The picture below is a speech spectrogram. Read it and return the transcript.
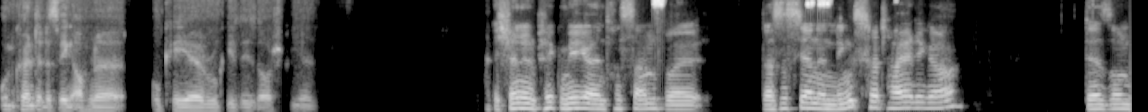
und könnte deswegen auch eine okaye Rookie-Saison spielen. Ich finde den Pick mega interessant, weil das ist ja ein Linksverteidiger, der so ein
